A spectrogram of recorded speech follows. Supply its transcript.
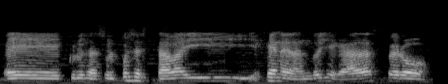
eh, Cruz Azul pues estaba ahí generando llegadas, pero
